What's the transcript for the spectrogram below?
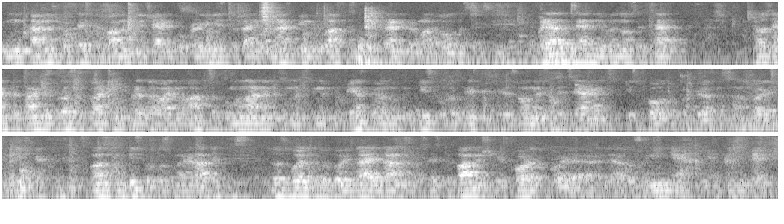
і Мінканич Василь Степанович, начальник управління з питань майна спільної власності територіальних громад області. Порядок денний виноситься одне питання про затвердження передавального акту комунальним комерційним підприємством Івано-Франківського обласної спеціалізованої спеціальності і спорту профільна санаторія Смирічка Івано-Франківської обласної ради. Дозвольте доповідає Дан Василь Степанович і коротко для розуміння є Призікевич.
